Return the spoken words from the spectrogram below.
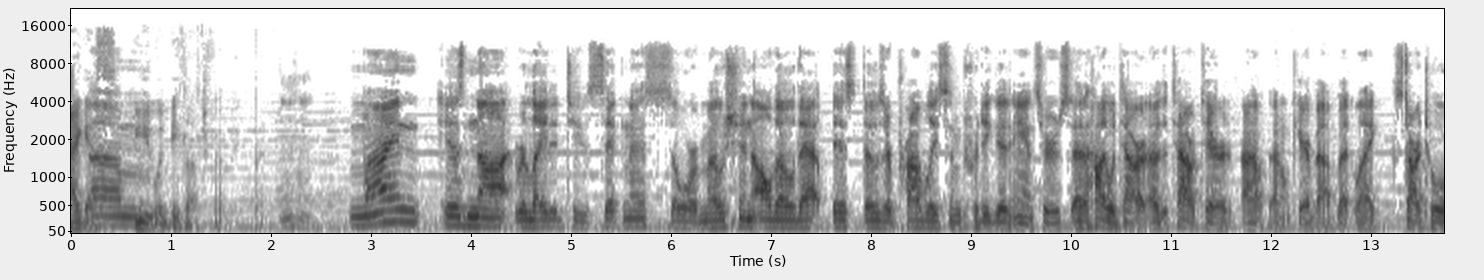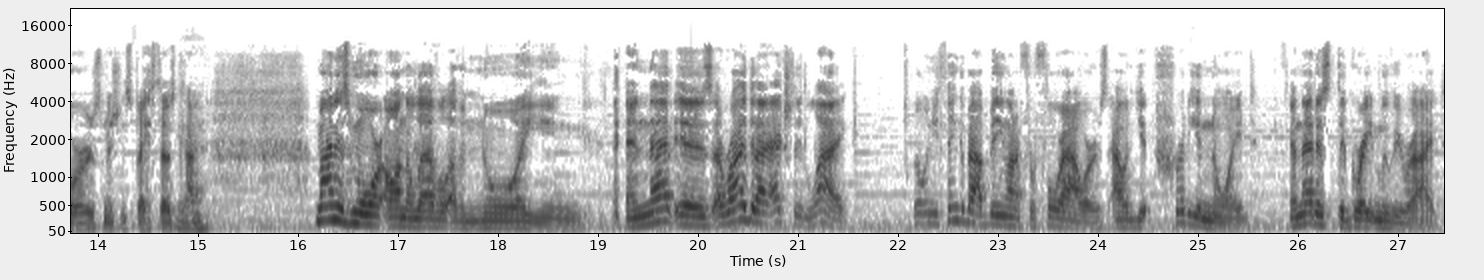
I guess Um, you would be claustrophobic, but Mine is not related to sickness or motion, although that is those are probably some pretty good answers. Uh, Hollywood Tower, uh, the Tower of Terror, I, I don't care about, but like Star Tours, Mission Space, those Yeah. kind. Mine is more on the level of annoying. and that is a ride that I actually like. But when you think about being on it for four hours, I would get pretty annoyed. And that is the Great Movie Ride.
